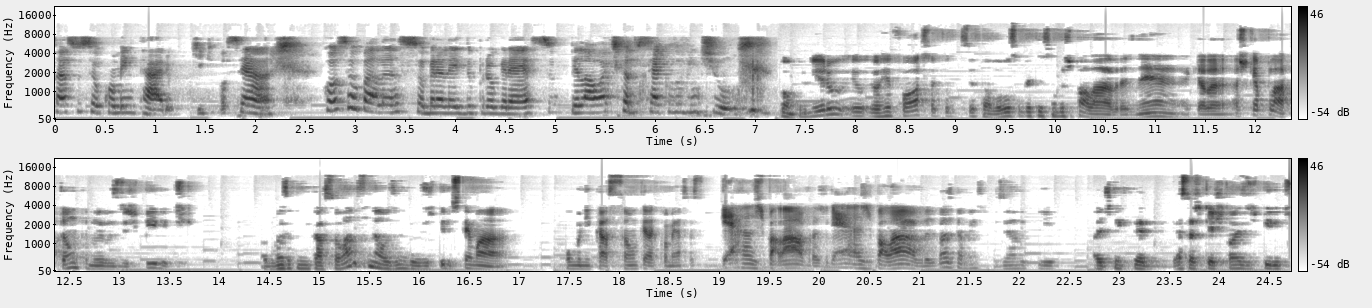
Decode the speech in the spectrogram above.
faça o seu comentário. O que, que você acha? Qual o seu balanço sobre a lei do progresso pela ótica do século XXI? Bom, primeiro eu, eu reforço aquilo que você falou sobre a questão das palavras, né? Aquela, acho que é Platão que no livro dos Espíritos, algumas comunicação lá no finalzinho dos Espíritos tem uma comunicação que começa assim, guerras de palavras, guerras de palavras, basicamente dizendo que a gente tem que ter essas questões de espíritos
